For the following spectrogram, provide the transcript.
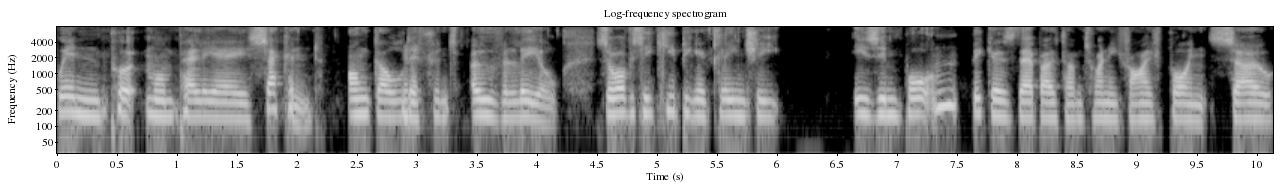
win put Montpellier second on goal difference over Lille. So obviously, keeping a clean sheet is important because they're both on 25 points. So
